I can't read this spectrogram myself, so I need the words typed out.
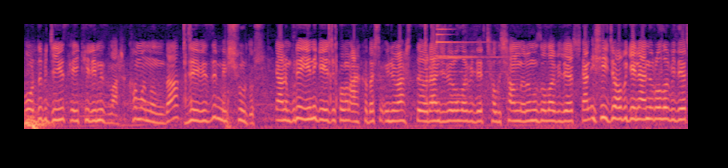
orada bir ceviz heykelimiz var. Kaman'ın da cevizi meşhurdur. Yani buraya yeni gelecek olan arkadaşım, üniversite öğrencileri olabilir, çalışanlarımız olabilir. Yani iş icabı gelenler olabilir.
